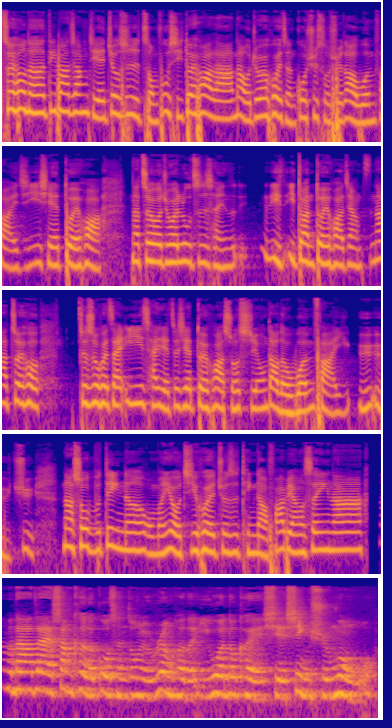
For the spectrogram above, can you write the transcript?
最后呢，第八章节就是总复习对话啦。那我就会会整过去所学到的文法以及一些对话。那最后就会录制成一一段对话这样子。那最后。就是会再一一拆解这些对话所使用到的文法与语句，那说不定呢，我们有机会就是听到发表的声音啦。那么大家在上课的过程中有任何的疑问，都可以写信询问我。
